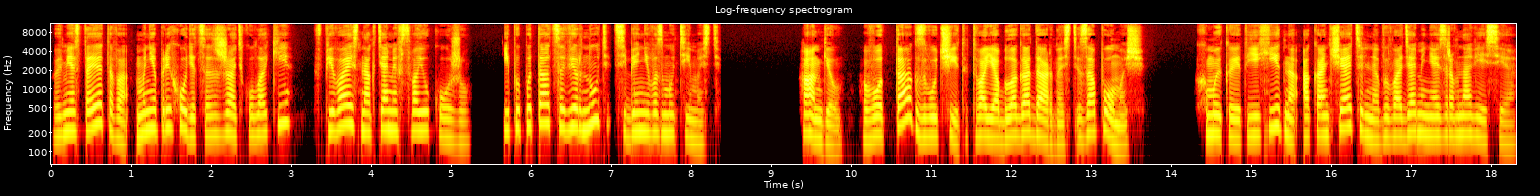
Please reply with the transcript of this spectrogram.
Вместо этого мне приходится сжать кулаки, впиваясь ногтями в свою кожу, и попытаться вернуть себе невозмутимость. «Ангел, вот так звучит твоя благодарность за помощь?» Хмыкает ехидно, окончательно выводя меня из равновесия.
